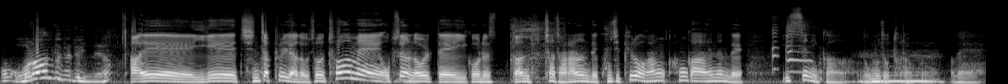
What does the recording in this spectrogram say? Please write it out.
어, around view도 있네요? 아 예, 이게 진짜 편리하다고 저 처음에 옵션을 넣을 때 이거를 난 주차 잘하는데 굳이 필요가 한- 한가 했는데 있으니까 너무 좋더라고요 음. 네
